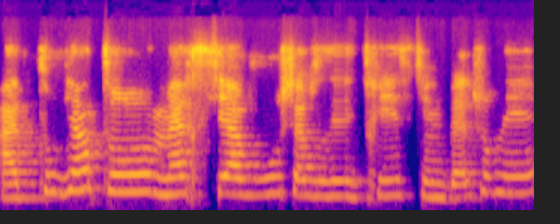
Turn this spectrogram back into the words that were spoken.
À tout bientôt. Merci à vous, chères auditrices. Une belle journée.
